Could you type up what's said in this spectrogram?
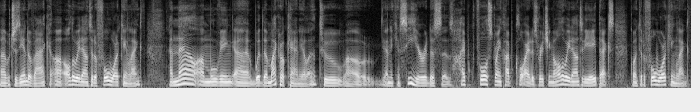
uh, which is the endovac, uh, all the way down to the full working length. And now I'm moving uh, with the micro cannula to, uh, and you can see here this, this full strength hypochlorite is reaching all the way down to the apex, going to the full working length,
